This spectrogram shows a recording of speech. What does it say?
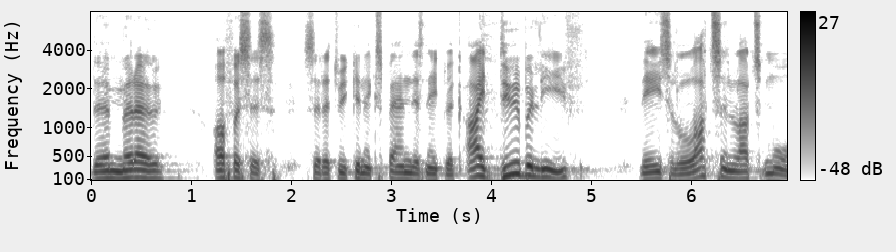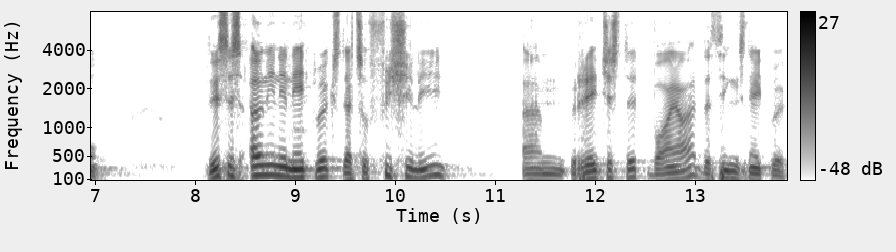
the MiRO offices so that we can expand this network. I do believe there's lots and lots more. This is only the networks that's officially um, registered via the Things network.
